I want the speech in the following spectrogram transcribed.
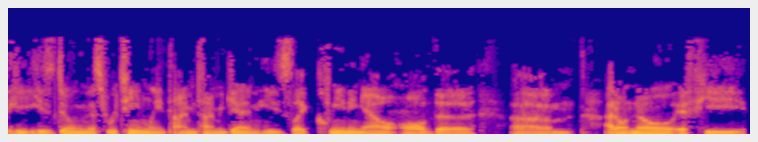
he he's doing this routinely time and time again he's like cleaning out all the um i don't know if he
